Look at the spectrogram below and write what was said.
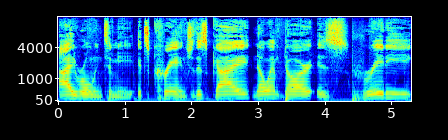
eye rolling to me. It's cringe. This guy Noam Dar is pretty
